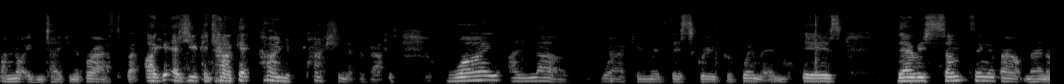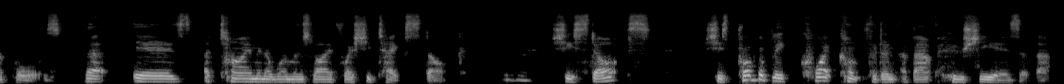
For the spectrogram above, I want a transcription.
I'm not even taking a breath, but I, as you can tell, I get kind of passionate about this. Why I love working with this group of women is there is something about menopause that is a time in a woman's life where she takes stock. Mm-hmm. She stops she's probably quite confident about who she is at that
